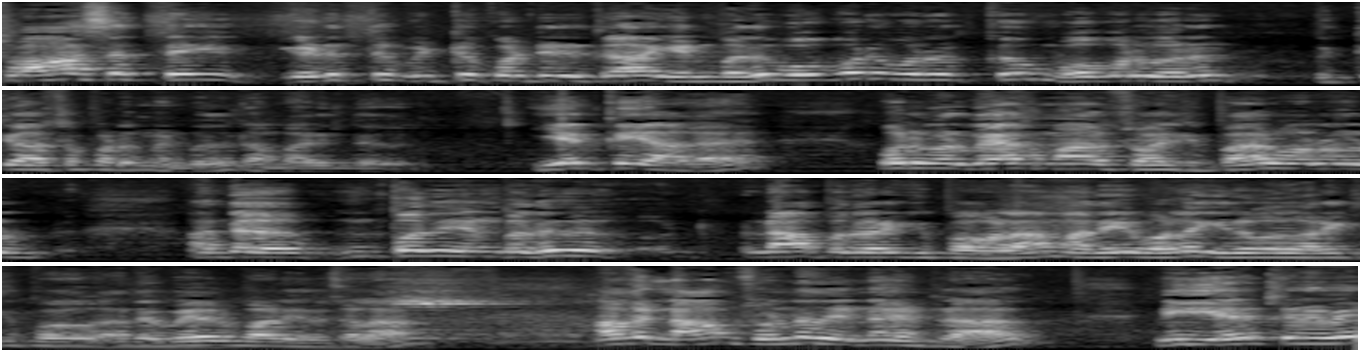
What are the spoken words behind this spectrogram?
சுவாசத்தை எடுத்து விட்டு கொண்டிருக்கிறார் என்பது ஒவ்வொருவருக்கும் ஒவ்வொருவரும் வித்தியாசப்படும் என்பது நாம் அறிந்தது. இயற்கையாக ஒருவர் வேகமாக சுவாசிப்பார் ஒரு அந்த முப்பது என்பது நாற்பது வரைக்கும் போகலாம் அதே போல இருபது வரைக்கும் போக அந்த வேறுபாடு இருக்கலாம். ஆக நாம் சொன்னது என்ன என்றால் நீ ஏற்கனவே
